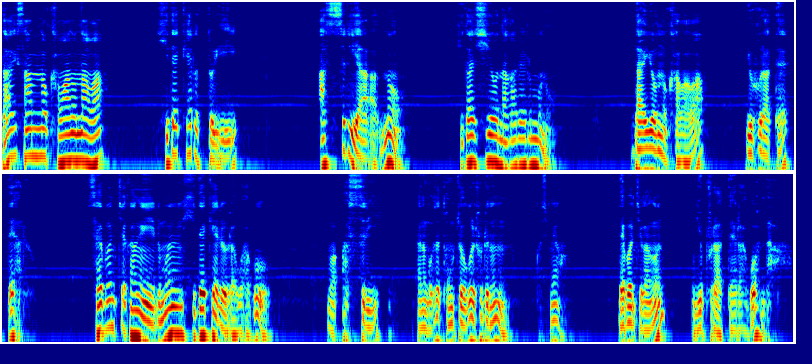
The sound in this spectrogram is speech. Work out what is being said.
다이산노 카와노 나와 히데케르 또이 아스리아の東を流れるもの第四の川はユフラテである。세 번째 강의 이름은 히데케르라고 하고 뭐 아스리 라는 곳에 동쪽을 흐르는 것이며 네 번째 강은 유프라테라고 한다.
